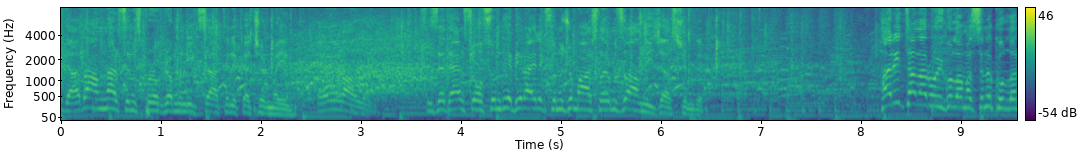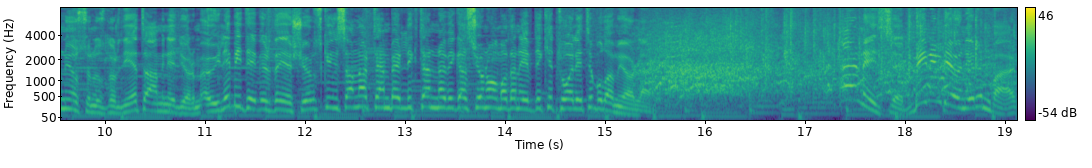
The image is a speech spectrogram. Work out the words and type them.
Bir daha da anlarsınız programın ilk saatini kaçırmayın. Eyvallah. Size ders olsun diye bir aylık sunucu maaşlarımızı almayacağız şimdi. Haritalar uygulamasını kullanıyorsunuzdur diye tahmin ediyorum. Öyle bir devirde yaşıyoruz ki insanlar tembellikten navigasyon olmadan evdeki tuvaleti bulamıyorlar. Her neyse benim bir önerim var.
